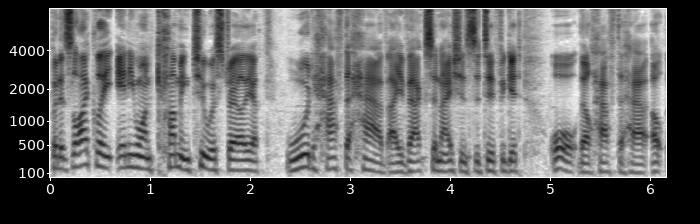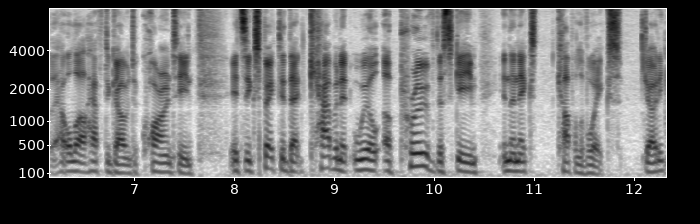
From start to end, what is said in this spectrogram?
but it's likely anyone coming to Australia would have to have a vaccination certificate or they'll have to have or they'll have to go into quarantine. It's expected that Cabinet will approve the scheme in the next couple of weeks. Jodie?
